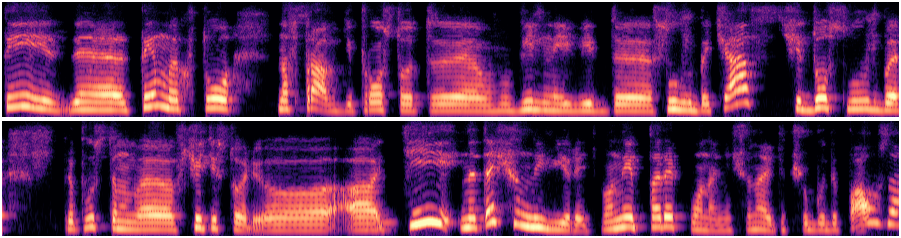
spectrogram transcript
ти, е, тими, хто насправді просто от, е, вільний від е, служби час чи до служби, припустимо, вчить історію. А ті не те, що не вірять, вони переконані, що навіть якщо буде пауза,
